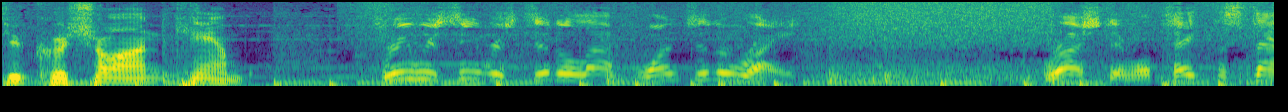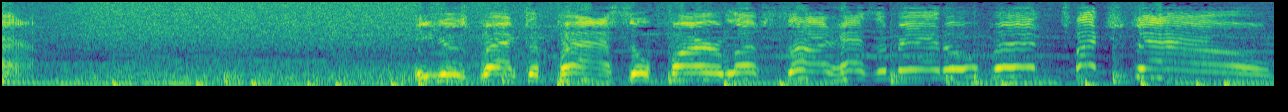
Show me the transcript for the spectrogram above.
to Kushan Campbell. Three receivers to the left, one to the right. Rushton will take the snap. He goes back to pass. He'll fire left side. Has a man open. Touchdown!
